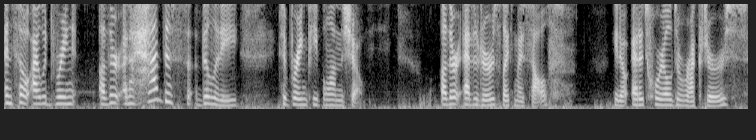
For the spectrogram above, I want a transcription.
and so I would bring other, and I had this ability to bring people on the show. Other editors like myself, you know, editorial directors,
